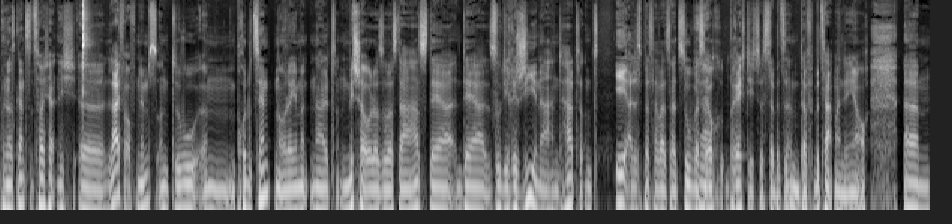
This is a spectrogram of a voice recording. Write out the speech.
wenn du das ganze Zeug halt nicht äh, live aufnimmst und du ähm, einen Produzenten oder jemanden halt, einen Mischer oder sowas da hast, der, der so die Regie in der Hand hat und eh alles besser weiß als du, was ja, Ja. auch berechtigt ist, dafür bezahlt man den ja auch, ähm,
